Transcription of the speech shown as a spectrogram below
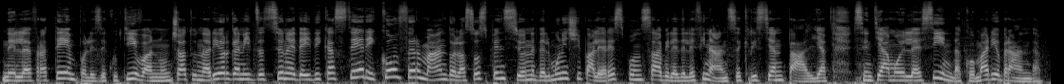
Nel frattempo l'esecutivo ha annunciato una riorganizzazione dei dicasteri confermando la sospensione del municipale responsabile delle finanze Cristian Paglia. Sentiamo il sindaco Mario Branda.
